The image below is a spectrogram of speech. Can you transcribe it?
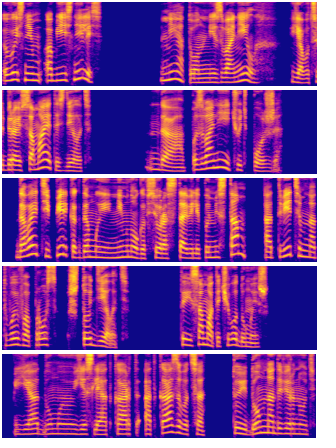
Вы с ним объяснились? Нет, он не звонил. Я вот собираюсь сама это сделать. Да, позвони чуть позже. Давай теперь, когда мы немного все расставили по местам, ответим на твой вопрос, что делать. Ты сама-то чего думаешь? Я думаю, если от карт отказываться, то и дом надо вернуть.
